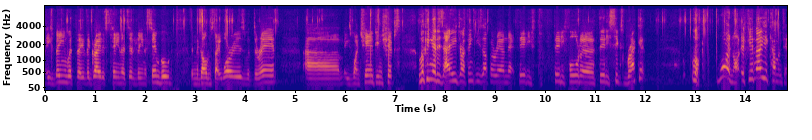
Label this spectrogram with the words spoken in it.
He's been with the, the greatest team that's ever been assembled in the Golden State Warriors with Durant. Um, he's won championships. Looking at his age, I think he's up around that 30, 34 to 36 bracket look, why not? If you know you're coming to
